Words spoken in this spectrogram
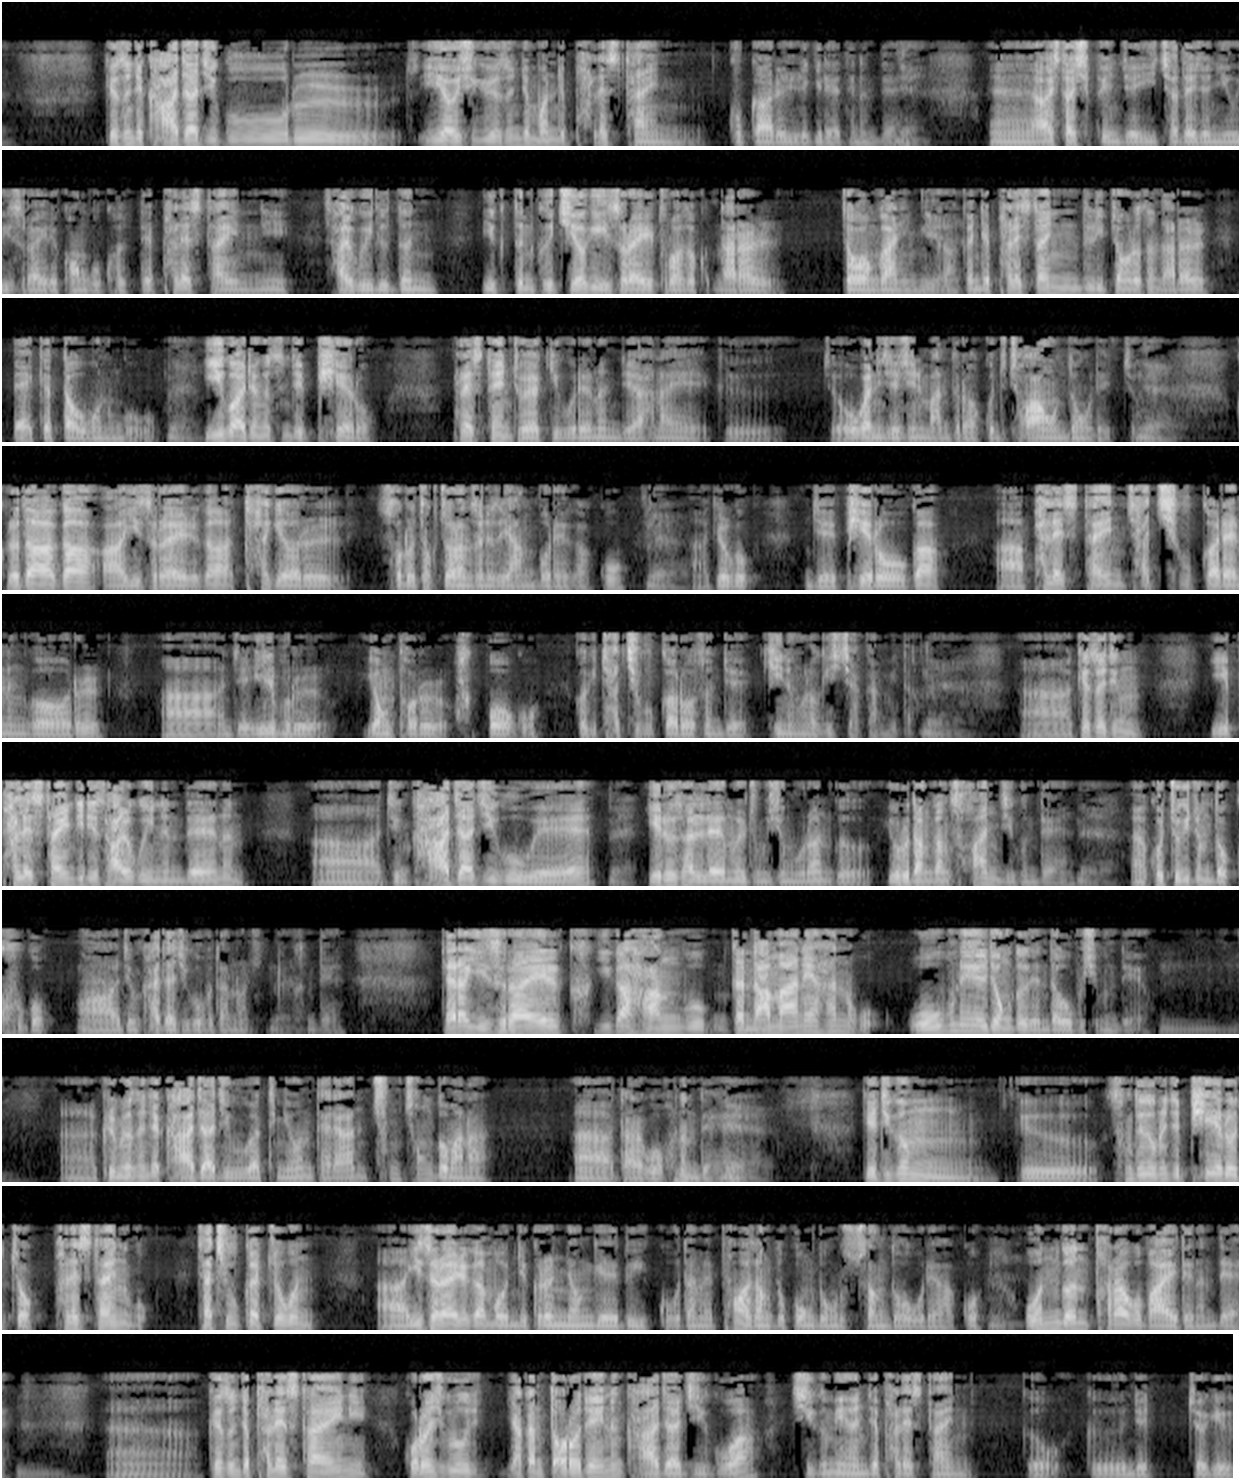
그래서 이제 가자 지구를 이해하시기 위해서 이제 먼저 팔레스타인 국가를 얘기를 해야 되는데 예. 에, 아시다시피 이제 2차 대전 이후 이스라엘이 건국할 때 팔레스타인이 살고 있던 있던 그 지역에 이스라엘이 들어와서 나라를 적은 거 아닙니까? 예. 그러니까 이제 팔레스타인들 입장으로서 나라를 뺏겼다고 보는 거고 네. 이 과정에서 이제 피해로 팔레스타인 조약 기구라는 이제 하나의 그, 저 오가니제이션이 만들어갖고 이제 저항 운동을 했죠. 네. 그러다가 아, 이스라엘과 타결을 서로 적절한 선에서 양보를 해갖고 네. 아, 결국 이제 피에로가 아, 팔레스타인 자치국가라는 거를 아, 이제 일부를 영토를 확보하고 거기 자치국가로서 이제 기능을 하기 시작합니다. 네. 아, 그래서 지금 이 팔레스타인들이 살고 있는 데는 아, 지금 가자 지구 외에 네. 예루살렘을 중심으로 한 그 요르단강 서안 지구인데 네. 아, 그쪽이 좀 더 크고 아, 지금 가자 지구보다는 네. 큰데 대략 이스라엘 크기가 한국 그러니까 남한의 한 5, 분의 1 정도 된다고 보시면 돼요. 음. 아, 그러면서 이제 가자 지구 같은 경우는 대략 한 충청도만 하다라고 하는데 네. 이게 지금 그 상대적으로 이제 피에로 쪽 팔레스타인 자치국가 쪽은 아, 이스라엘과 뭐 이제 그런 연계도 있고 그다음에 평화상도 공동으로 수상도 하고 그래갖고 음. 온건 파라고 봐야 되는데 음. 아, 그래서 이제 팔레스타인이 그런 식으로 약간 떨어져 있는 가자 지구와 지금의 현재 팔레스타인 그, 그 이제 저기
